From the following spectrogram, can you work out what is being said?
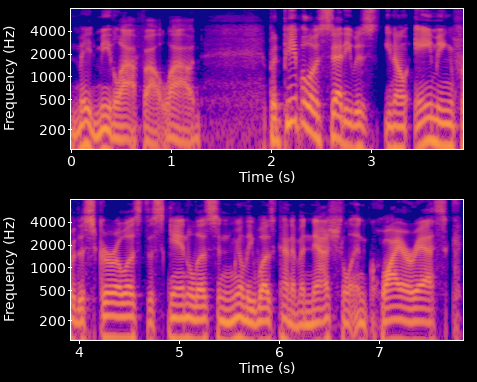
made me laugh out loud. But people have said he was, you know, aiming for the scurrilous, the scandalous, and really was kind of a National Enquirer esque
